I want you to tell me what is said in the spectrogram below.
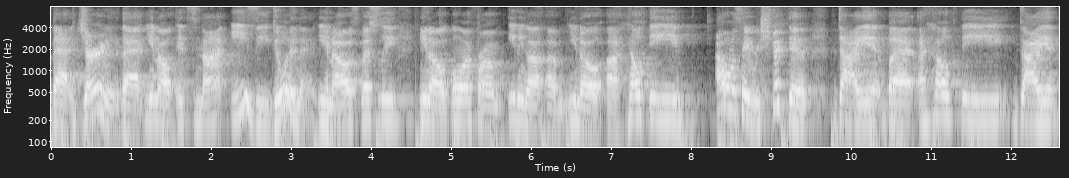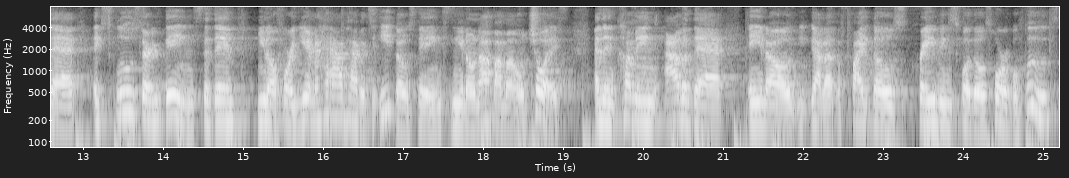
that journey that you know it's not easy doing that you know especially you know going from eating a, a you know a healthy I don't want to say restrictive diet, but a healthy diet that excludes certain things to then, you know, for a year and a half having to eat those things, you know, not by my own choice and then coming out of that and you know you gotta fight those cravings for those horrible foods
